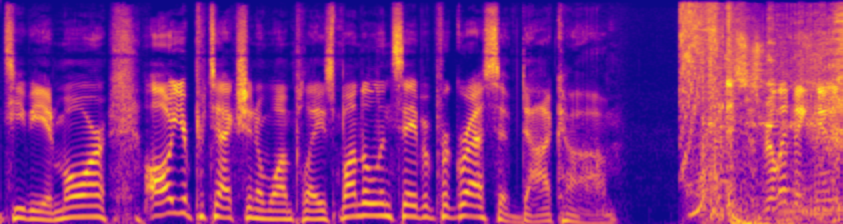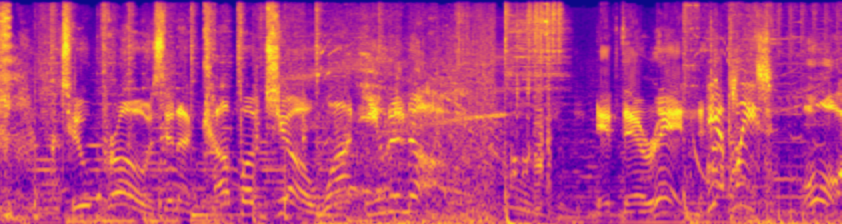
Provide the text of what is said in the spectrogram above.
ATV, and more. All your protection in one place. Bundle and save at progressive.com. This is really big news. Two pros and a cup of Joe want you to know if they're in. Yeah, please. Or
